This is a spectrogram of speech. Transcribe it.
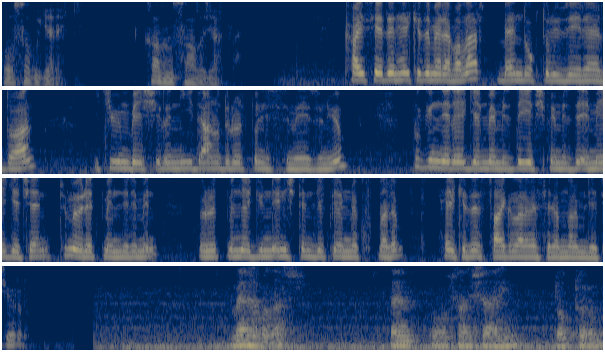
olsa bu gerek. Kalın sağlıcakla. Kayseri'den herkese merhabalar. Ben Doktor Üzeyir Erdoğan. 2005 yılı Niğde Anadolu Öğretmen Lisesi mezunuyum. Bugünlere gelmemizde, yetişmemizde emeği geçen tüm öğretmenlerimin Öğretmenler Günü'nü en içten dileklerimle kutlarım. Herkese saygılar ve selamlarımı iletiyorum. Merhabalar. Ben Oğuzhan Şahin, doktorum.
